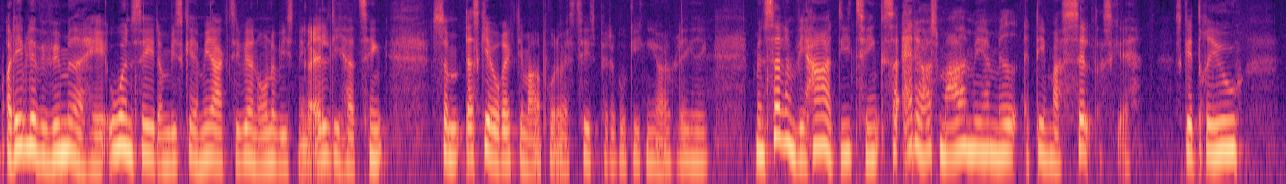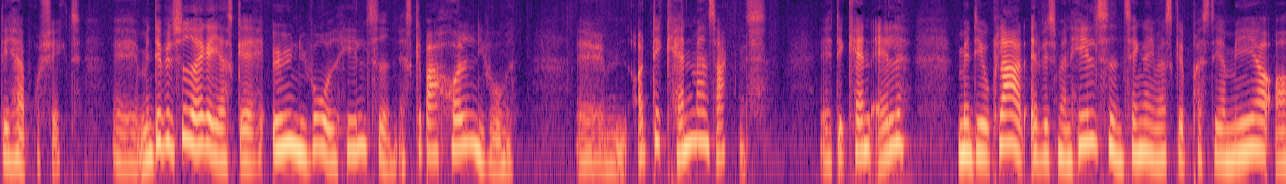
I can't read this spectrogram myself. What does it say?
Og det bliver vi ved med at have, uanset om vi skal have mere aktiverende undervisning og alle de her ting. Som, der sker jo rigtig meget på universitetspædagogikken i øjeblikket. Ikke? Men selvom vi har de ting, så er det også meget mere med, at det er mig selv, der skal, skal drive det her projekt. Øh, men det betyder ikke, at jeg skal øge niveauet hele tiden. Jeg skal bare holde niveauet. Øh, og det kan man sagtens. Øh, det kan alle. Men det er jo klart, at hvis man hele tiden tænker, at jeg skal præstere mere, og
